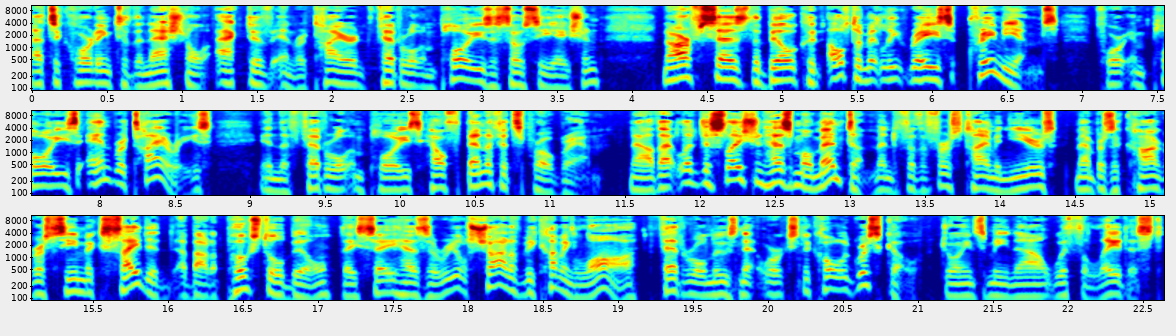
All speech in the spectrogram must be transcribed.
That's according to the National Active and Retired Federal Employees Association. NARF says the bill could ultimately raise premiums for employees and retirees in the Federal Employees Health Benefits Program. Now, that legislation has momentum, and for the first time in years, members of Congress seem excited about a postal bill they say has a real shot of becoming law. Federal News Network's Nicole Ogrysko joins me now with the latest.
